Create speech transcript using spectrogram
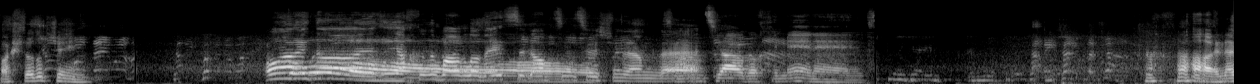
Başladık Kane. Hayda yaxını bağladı. Heç qapısını seçmirəm də. Santiago Jimenez. Nə.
